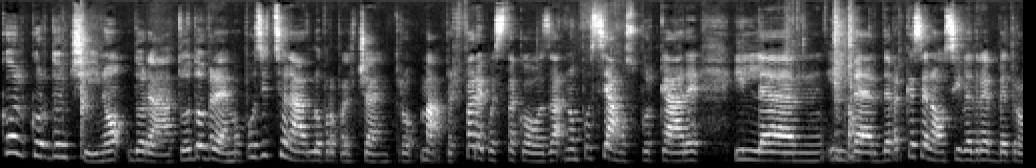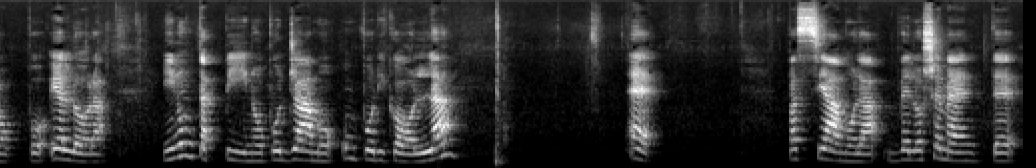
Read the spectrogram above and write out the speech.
Col cordoncino dorato dovremo posizionarlo proprio al centro. Ma per fare questa cosa non possiamo sporcare il, um, il verde perché sennò si vedrebbe troppo. E allora in un tappino poggiamo un po' di colla e passiamola velocemente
